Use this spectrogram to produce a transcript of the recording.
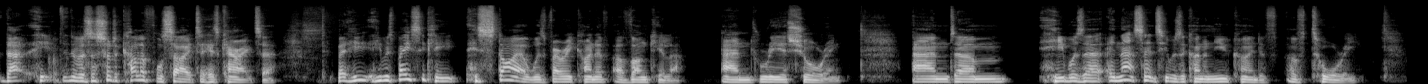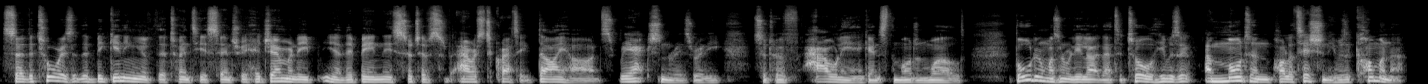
that he, there was a sort of colourful side to his character, but he he was basically his style was very kind of avuncular and reassuring, and um, he was a in that sense he was a kind of new kind of of Tory. So the Tories at the beginning of the 20th century had generally, you know, they'd been these sort of, sort of aristocratic diehards, reactionaries, really sort of howling against the modern world. Baldwin wasn't really like that at all. He was a, a modern politician. He was a commoner,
